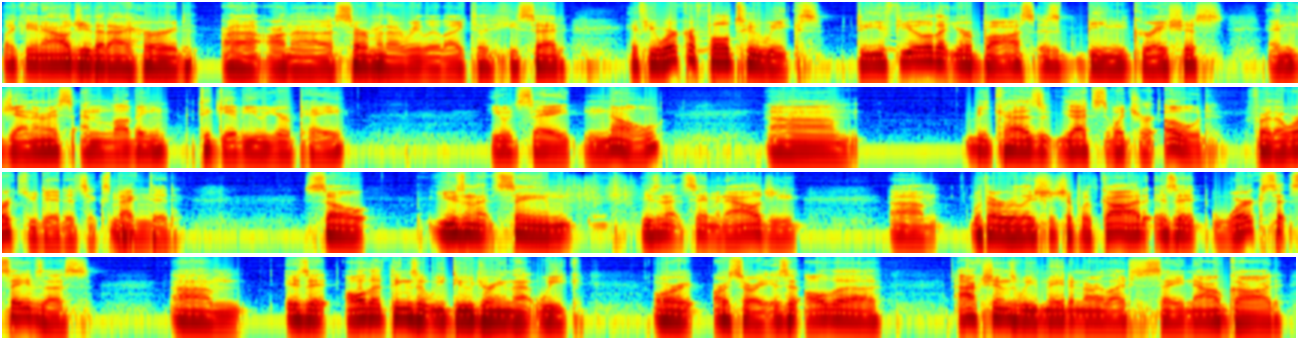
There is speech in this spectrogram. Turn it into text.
like the analogy that I heard uh, on a sermon that I really liked. He said, "If you work a full two weeks, Do you feel that your boss is being gracious and generous and loving to give you your pay? You would say no, um, because that's what you're owed for the work you did. It's expected. So, using that same using that same analogy um, with our relationship with God, is it works that saves us? Um, is it all the things that we do during that week, or or sorry, is it all the actions we've made in our life to say, now God,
